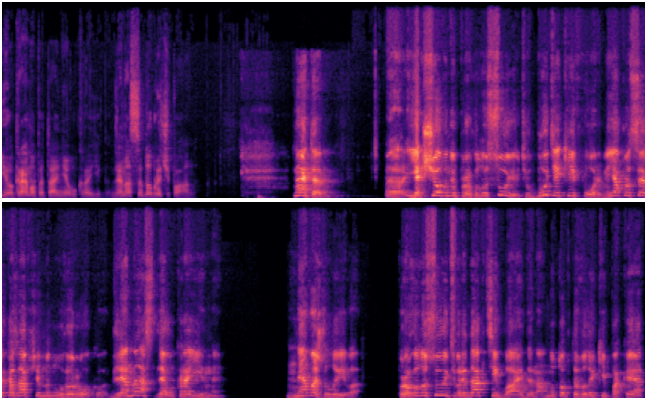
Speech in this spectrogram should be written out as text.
і окремо питання України. Для нас це добре чи погано? Знаєте, е, якщо вони проголосують в будь-якій формі, я про це казав ще минулого року. Для нас, для України, неважливо. Проголосують в редакції Байдена, ну тобто великий пакет,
